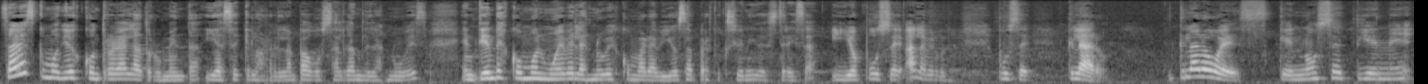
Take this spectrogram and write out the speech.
¿Sabes cómo Dios controla la tormenta y hace que los relámpagos salgan de las nubes? ¿Entiendes cómo Él mueve las nubes con maravillosa perfección y destreza? Y yo puse, a la vergüenza, puse, claro, claro es que no se tiene,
